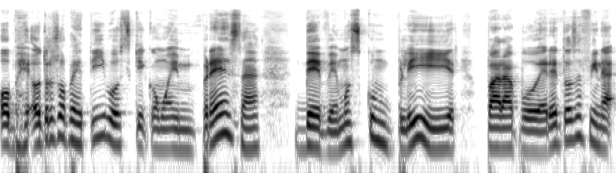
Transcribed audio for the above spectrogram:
otros objetivos que como empresa debemos cumplir para poder entonces final,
